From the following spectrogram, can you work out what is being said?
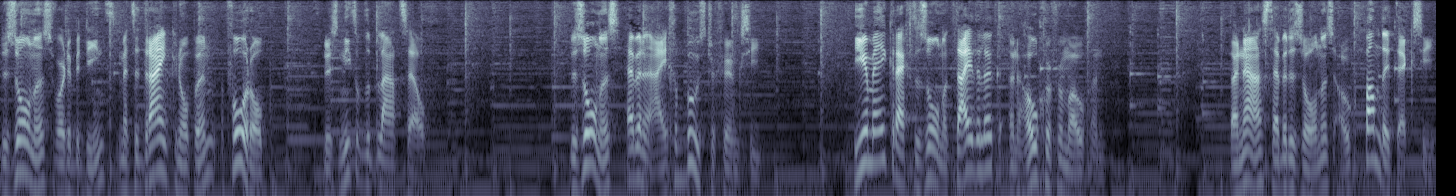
De zones worden bediend met de draaiknoppen voorop, dus niet op de plaat zelf. De zones hebben een eigen boosterfunctie. Hiermee krijgt de zone tijdelijk een hoger vermogen. Daarnaast hebben de zones ook pandetectie.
